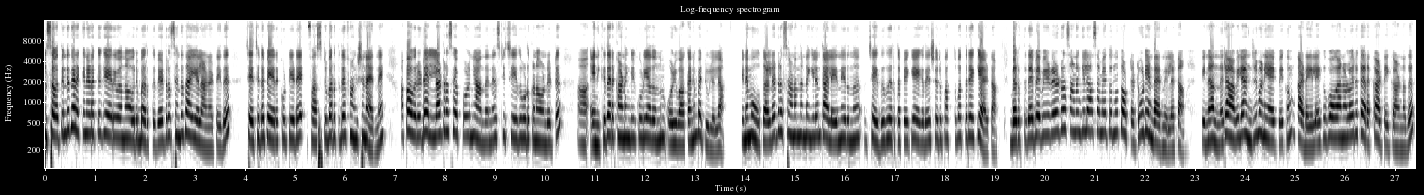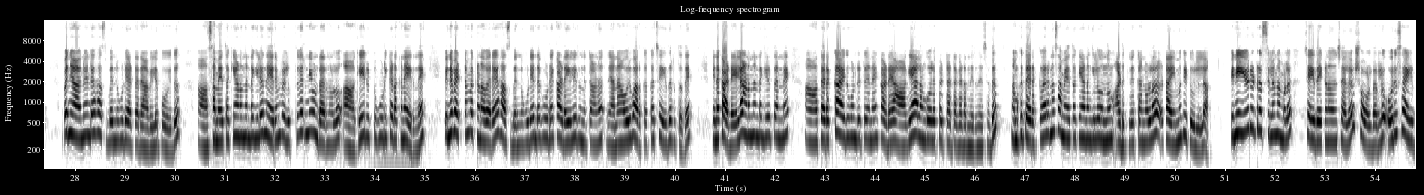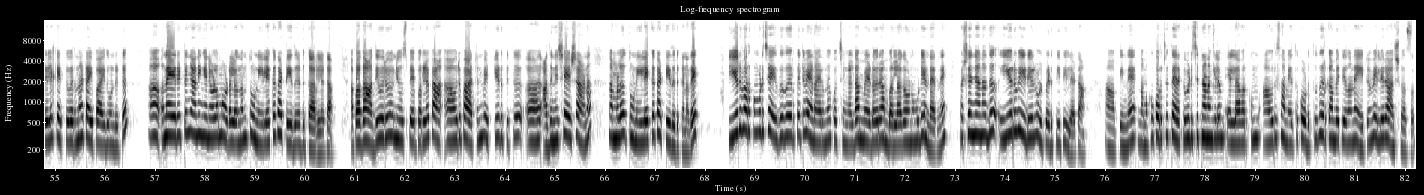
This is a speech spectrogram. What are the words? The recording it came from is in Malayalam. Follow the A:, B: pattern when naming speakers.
A: ഉത്സവത്തിന്റെ തിരക്കിനിടക്ക് കയറി വന്ന ഒരു ബർത്ത്ഡേ ഡ്രസ്സിന്റെ തയ്യലാണ് കേട്ടോ ഇത്. ചേച്ചിയുടെ പേരക്കുട്ടിയുടെ ഫസ്റ്റ് ബർത്ത്ഡേ ഫംഗ്ഷൻ ആയിരുന്നേ. അപ്പോൾ അവരുടെ എല്ലാ ഡ്രസ്സും എപ്പോഴും ഞാൻ തന്നെ സ്റ്റിച്ച് ചെയ്ത് കൊടുക്കണ എനിക്ക് തിരക്കാണെങ്കിൽ കൂടി അതൊന്നും ഒഴിവാക്കാനും പറ്റൂലല്ലോ. പിന്നെ മൂത്താളുടെ ഡ്രസ്സാണെന്നുണ്ടെങ്കിലും തലേന്ന് ഇരുന്ന് ചെയ്ത് തീർത്തപ്പോഴേക്ക് ഏകദേശം ഒരു പത്ത് പത്തരയൊക്കെ ആയിട്ടാ. ബർത്ത്ഡേ ബേബിയുടെ ഡ്രസ്സാണെങ്കിൽ ആ സമയത്തൊന്നും തൊട്ടിട്ട് കൂടി ഉണ്ടായിരുന്നില്ല കേട്ടോ. പിന്നെ അന്ന് രാവിലെ അഞ്ച് മണിയായപ്പോഴേക്കും കടയിലേക്ക് പോകാനുള്ള ഒരു തിരക്കാട്ടേ കാണുന്നത്. അപ്പം ഞാനും എന്റെ ഹസ്ബൻഡും കൂടി ആയിട്ടാണ് രാവിലെ പോയത്. സമയത്തൊക്കെ ആണെന്നുണ്ടെങ്കിൽ നേരം വെളുത്ത് വരണേ ഉണ്ടായിരുന്നുള്ളൂ. ആകെ ഇരുട്ട് കൂടി കിടക്കണമായിരുന്നേ പിന്നെ വെട്ടം വെക്കണവരെ ഹസ്ബൻഡും കൂടി എന്റെ കൂടെ കടയിലിരുന്നിട്ടാണ് ഞാൻ ആ ഒരു വർക്കൊക്കെ ചെയ്തെടുത്തത്. പിന്നെ കടയിലാണെന്നുണ്ടെങ്കിൽ തന്നെ തിരക്കായത് കൊണ്ടിട്ട് തന്നെ കട ആകെ അലങ്കോലപ്പെട്ടാട്ട കിടന്നിരുന്നു വെച്ചത് നമുക്ക് തിരക്ക് വരണ സമയത്തൊക്കെ ആണെങ്കിൽ ഒന്നും അടുക്കി വെക്കാനുള്ള ടൈം കിട്ടൂലല്ലോ. പിന്നെ ഈ ഒരു ഡ്രസ്സിൽ നമ്മൾ ചെയ്തേക്കണമെന്ന് വെച്ചാൽ ഷോൾഡറിൽ ഒരു സൈഡിൽ കെട്ടുവരുന്ന ടൈപ്പ് ആയതുകൊണ്ടിട്ട് നേരിട്ട് ഞാൻ ഇങ്ങനെയുള്ള മോഡലൊന്നും തുണിയിലേക്ക് കട്ട് ചെയ്ത് എടുക്കാറില്ല കേട്ടോ അപ്പോൾ അത് ആദ്യം ഒരു ന്യൂസ് പേപ്പറിൽ ആ ഒരു പാറ്റേൺ വെട്ടിയെടുത്തിട്ട് അതിന് ശേഷമാണ് നമ്മൾ തുണിയിലേക്ക് കട്ട് ചെയ്തെടുക്കണതേ. ഈ ഒരു വർക്കും കൂടി ചെയ്ത് തീർത്തിട്ട് വേണമായിരുന്നു കൊച്ചുങ്ങളുടെ അമ്മയുടെ ഒരു അമ്പർല ഗൗണും കൂടി ഉണ്ടായിരുന്നേ. പക്ഷേ ഞാനത് ഈ ഒരു വീഡിയോയിൽ ഉൾപ്പെടുത്തിയിട്ടില്ല കേട്ടോ പിന്നെ നമുക്ക് കുറച്ച് തിരക്ക് പിടിച്ചിട്ടാണെങ്കിലും എല്ലാവർക്കും ആ ഒരു സമയത്ത് കൊടുത്തു തീർക്കാൻ പറ്റിയതാണ് ഏറ്റവും വലിയൊരു ആശ്വാസം.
